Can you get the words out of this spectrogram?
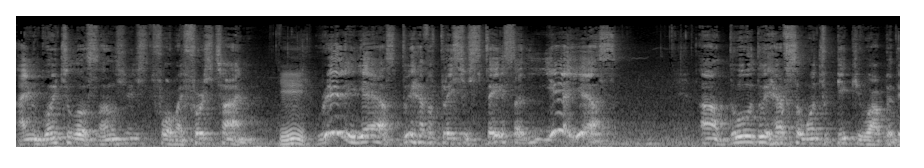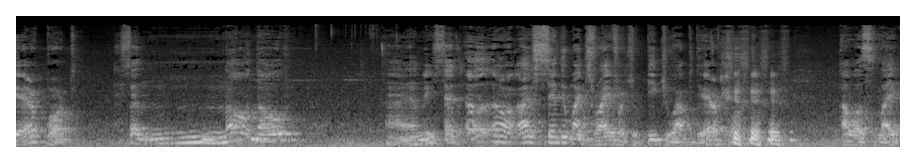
I'm going to Los Angeles for my first time. Really? Yes. Do you have a place to stay? I said, yeah, yes. Uh, do, do you have someone to pick you up at the airport? I said, "Mm, no, no. And he said, oh, oh, I'll send you my driver to pick you up at the airport. I was like,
